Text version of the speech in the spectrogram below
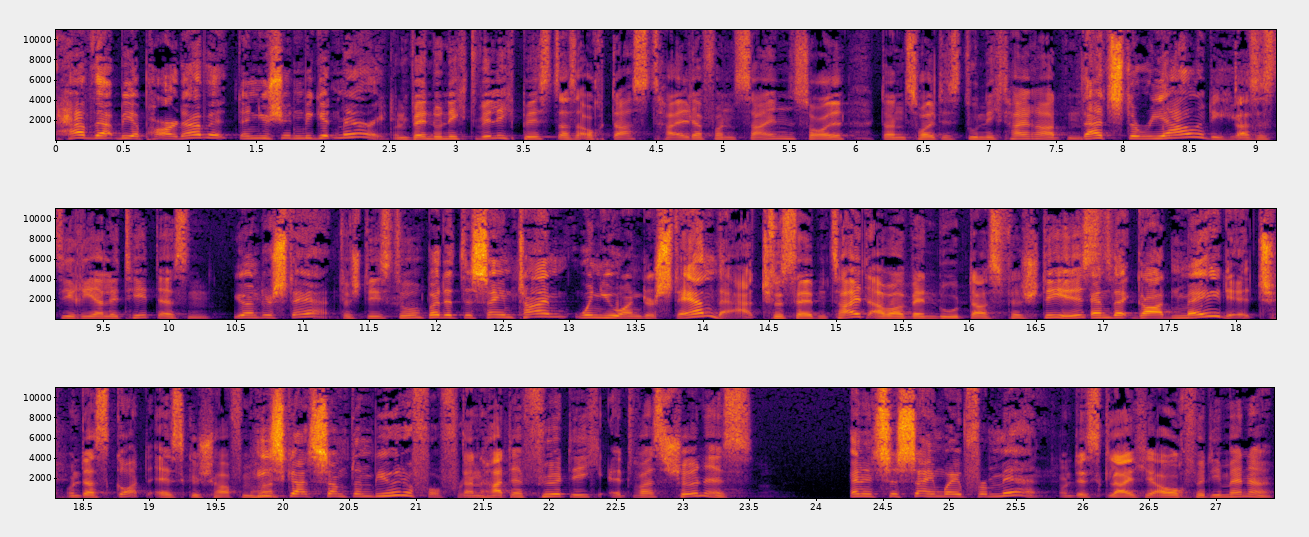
have that be a part of it then you shouldn't be getting married Und wenn du nicht willig bist, dass auch das Teil davon sein soll, dann solltest du nicht heiraten. that's the reality here Das ist die Realität dessen. you understand Verstehst du? but at the same time when you understand that Zur selben Zeit aber, wenn du das verstehst and that God made it und dass Gott es geschaffen He's hat, got something beautiful for you. dann hat er für dich etwas Schönes. And it's the same way for men. Und das gleiche auch für die Männer.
